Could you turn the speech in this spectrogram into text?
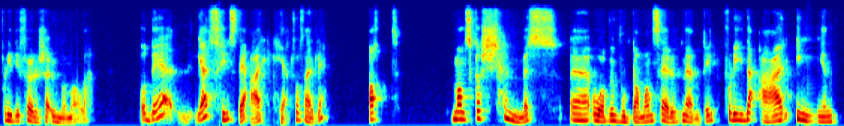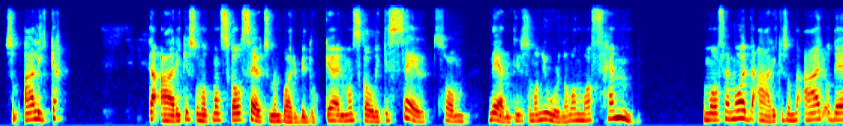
fordi de føler seg unormale. Og det, jeg syns det er helt forferdelig. At man skal skjemmes eh, over hvordan man ser ut nedentil. Fordi det er ingen som er like. Det er ikke sånn at man skal se ut som en Barbie-dukke, eller man skal ikke se ut som nedentil som man gjorde når man var fem når man var fem år. Det er ikke sånn det er. Og, det,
